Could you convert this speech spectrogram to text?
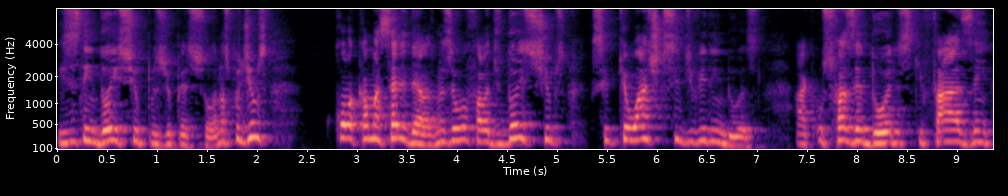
Existem dois tipos de pessoa. Nós podíamos colocar uma série delas, mas eu vou falar de dois tipos que eu acho que se dividem em duas. Os fazedores que fazem,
